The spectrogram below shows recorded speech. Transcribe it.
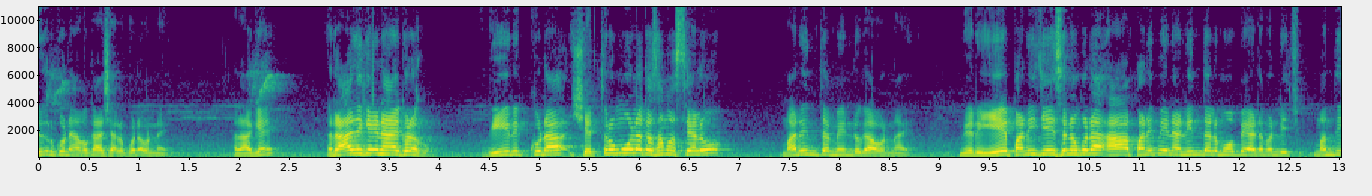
ఎదుర్కొనే అవకాశాలు కూడా ఉన్నాయి. అలాగే రాజకీయ నాయకులకు వీరికి కూడా శత్రుమూలక సమస్యలు మరింత మెండుగా ఉన్నాయి. వీరు ఏ పని చేసినా కూడా ఆ పనిపైన నిందలు మోపే అటువంటి మంది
